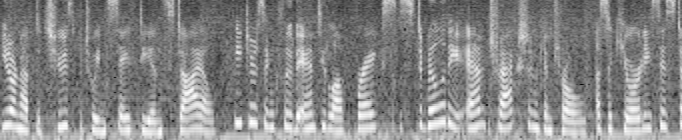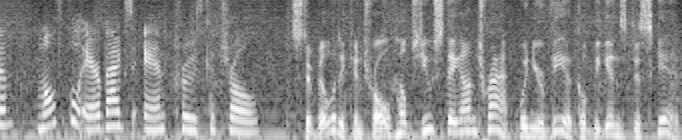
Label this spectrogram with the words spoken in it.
you don't have to choose between safety and style. Features include anti lock brakes, stability and traction control, a security system, multiple airbags, and cruise control. Stability control helps you stay on track when your vehicle begins to skid.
